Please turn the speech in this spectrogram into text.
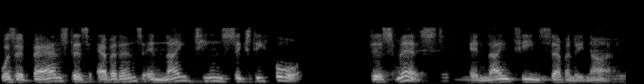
was advanced as evidence in 1964, dismissed in 1979.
